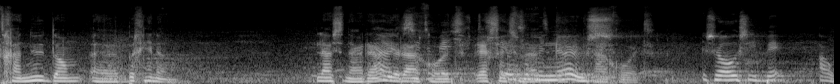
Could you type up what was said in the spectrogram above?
Het gaat nu dan uh, beginnen. Luister naar Radio ja, Ruigoord. Rechtstreeks vanuit mijn neus. Ruigoord. Zo is hij... Be Au.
